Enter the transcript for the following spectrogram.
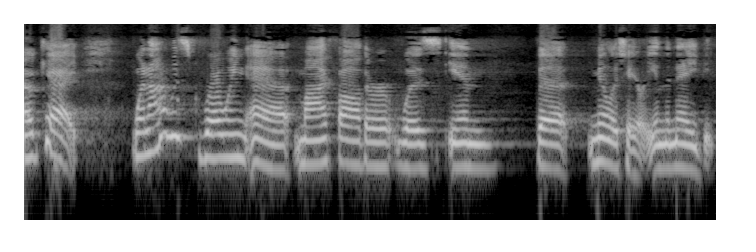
Okay. When I was growing up, my father was in the military, in the Navy.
